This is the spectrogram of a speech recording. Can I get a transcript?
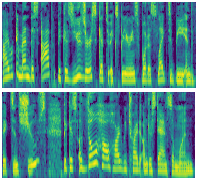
I recommend this app because users get to experience what it's like to be in the victim's shoes. Because although how hard we try to understand someone,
